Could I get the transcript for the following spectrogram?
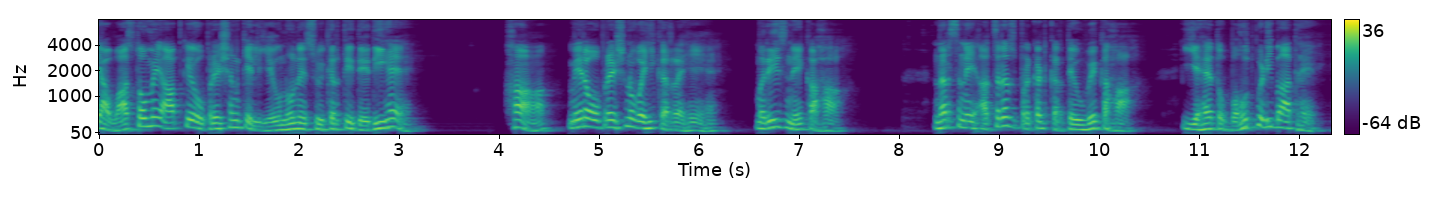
क्या वास्तव में आपके ऑपरेशन के लिए उन्होंने स्वीकृति दे दी है? हाँ मेरा ऑपरेशन वही कर रहे हैं, मरीज़ ने कहा। नर्स ने अचरज प्रकट करते हुए कहा, यह तो बहुत बड़ी बात है,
